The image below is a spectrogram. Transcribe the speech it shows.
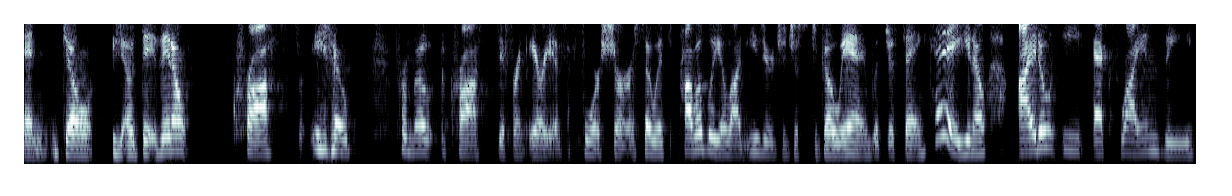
and don't you know they, they don't cross you know promote across different areas for sure so it's probably a lot easier to just to go in with just saying hey you know i don't eat x y and z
